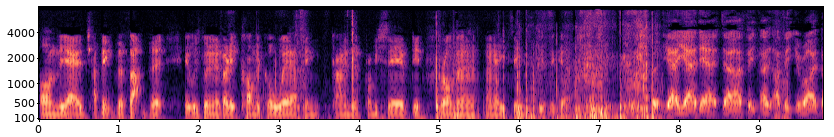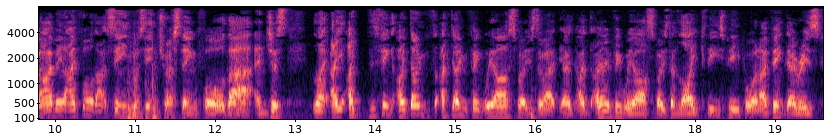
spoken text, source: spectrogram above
on the edge. I think the fact that it was done in a very comical way, I think, kind of probably saved it from a, an 18 certificate. Yeah, yeah, yeah. I think I, I think you're right. But I mean, I thought that scene was interesting for that, and just like I, I think I don't I don't think we are supposed to I I don't think we are supposed to like these people, and I think there is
